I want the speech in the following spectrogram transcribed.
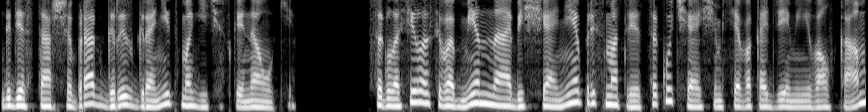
где старший брат грыз гранит магической науки. Согласилась в обмен на обещание присмотреться к учащимся в Академии волкам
